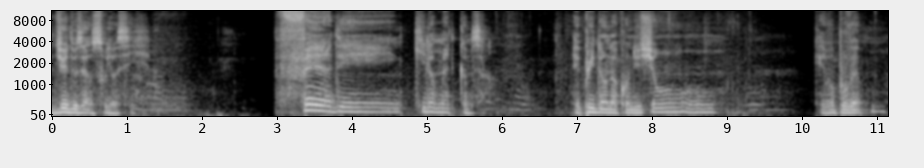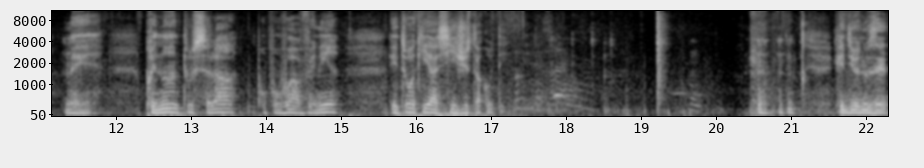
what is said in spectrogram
Dieu nous instruit aussi. Faire des kilomètres comme ça. Et puis dans la condition que vous pouvez, mais prenant tout cela pour pouvoir venir, et toi qui es assis juste à côté. que Dieu nous aide.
